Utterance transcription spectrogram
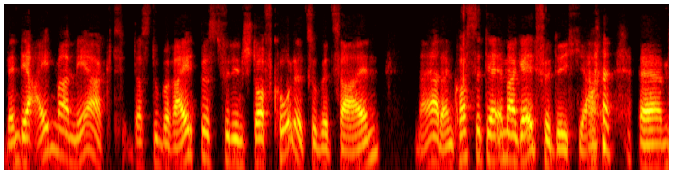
wenn der einmal merkt, dass du bereit bist, für den Stoff Kohle zu bezahlen, naja, dann kostet der immer Geld für dich, ja. Ähm,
